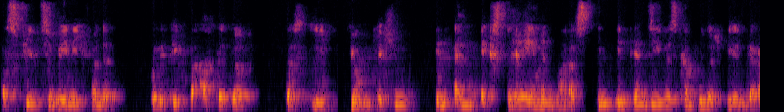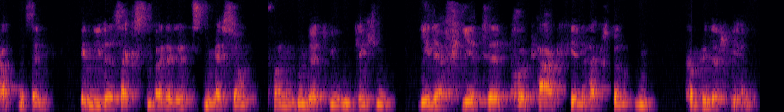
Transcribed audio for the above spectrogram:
Was viel zu wenig von der Politik beachtet wird, dass die Jugendlichen in einem extremen Maß in intensives Computerspielen geraten sind. In Niedersachsen bei der letzten Messung von 100 Jugendlichen jeder vierte pro Tag viereinhalb Stunden Computerspielen.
